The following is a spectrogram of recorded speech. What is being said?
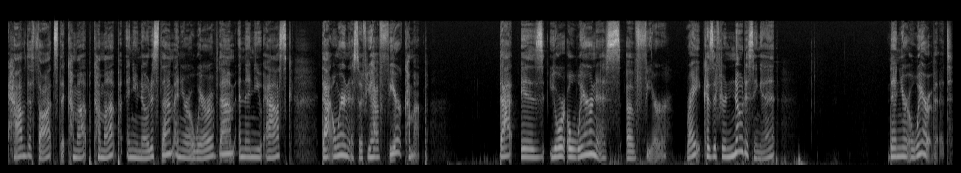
have the thoughts that come up come up and you notice them and you're aware of them and then you ask that awareness. So if you have fear come up, that is your awareness of fear, right? Because if you're noticing it, then you're aware of it.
